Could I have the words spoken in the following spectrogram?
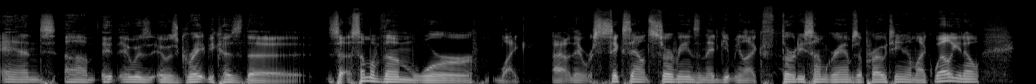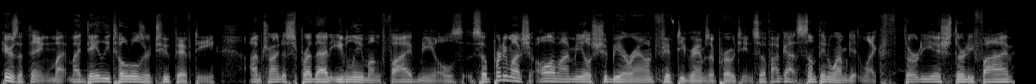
and um, it, it was it was great because the some of them were like uh, they were six ounce servings and they'd get me like 30 some grams of protein. I'm like, well, you know, here's the thing my, my daily totals are 250. I'm trying to spread that evenly among five meals. So pretty much all of my meals should be around 50 grams of protein. So if I've got something where I'm getting like 30 ish, 35,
